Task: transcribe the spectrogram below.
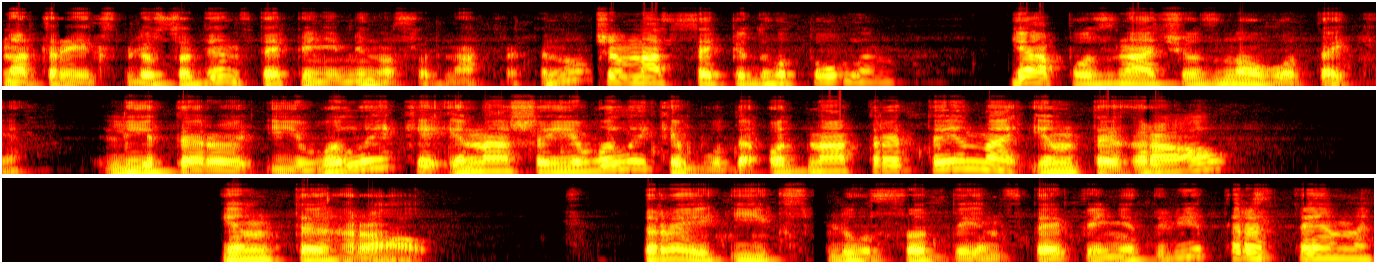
на 3х плюс 1 в степені мінус 1 третина. Ну, Отже, в нас все підготовлено. Я позначу знову таки літерою І велике, і наше І велике буде 1 третина інтеграл. Інтеграл 3х плюс 1 в степені 2 третини,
